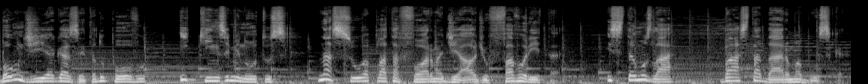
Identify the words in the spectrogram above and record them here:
Bom Dia Gazeta do Povo e 15 Minutos na sua plataforma de áudio favorita. Estamos lá, basta dar uma busca.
